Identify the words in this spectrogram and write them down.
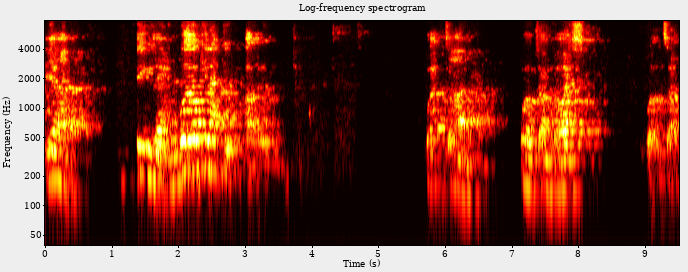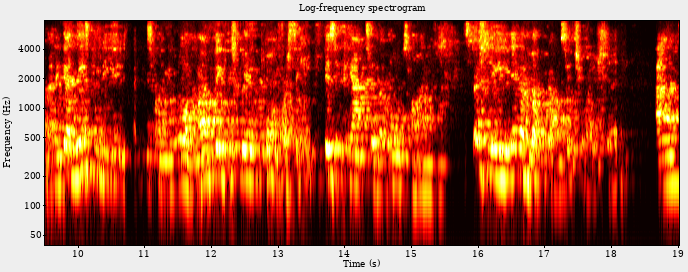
yeah. Feeling, working at your own. Well done. Well done, guys. Done. And again, these can be used anytime you want. And I think it's really important for us to keep physically active at all times, especially in a lockdown situation. And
